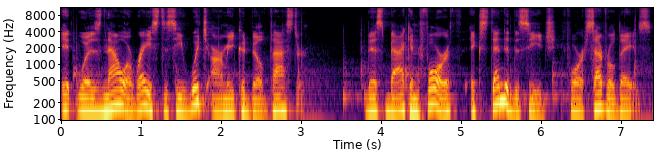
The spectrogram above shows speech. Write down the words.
It was now a race to see which army could build faster. This back and forth extended the siege for several days.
